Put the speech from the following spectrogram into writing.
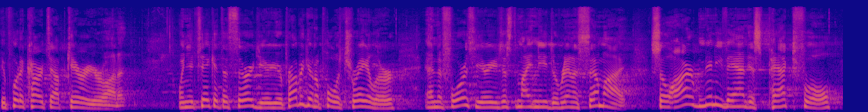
you put a car top carrier on it. When you take it the third year, you're probably going to pull a trailer and the fourth year, you just might need to rent a semi. So our minivan is packed full,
